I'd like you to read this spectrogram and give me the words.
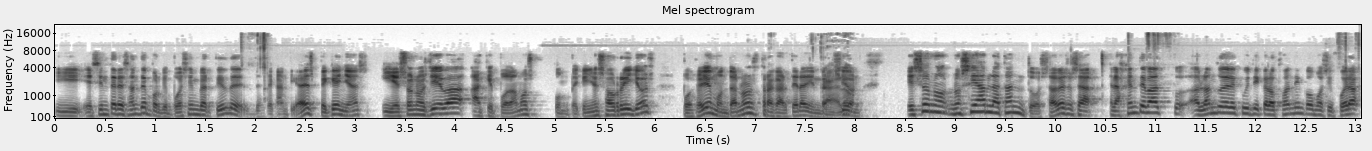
Y es interesante porque puedes invertir desde cantidades pequeñas y eso nos lleva a que podamos, con pequeños ahorrillos, pues oye, montarnos nuestra cartera de inversión. Eso no, no, se habla tanto, ¿sabes? O sea, la gente va hablando del equity crowdfunding como si fuera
